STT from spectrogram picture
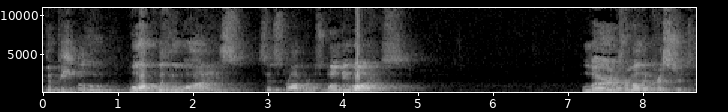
The people who walk with the wise, says Proverbs, will be wise. Learn from other Christians.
